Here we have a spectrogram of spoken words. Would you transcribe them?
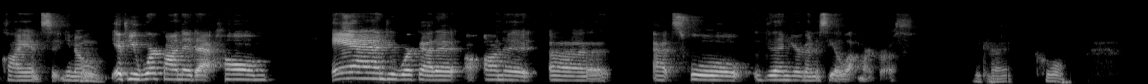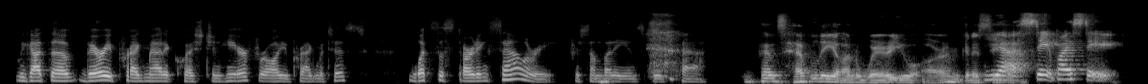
clients. You know, if you work on it at home and you work at it on it uh, at school, then you're going to see a lot more growth. Okay, cool. We got the very pragmatic question here for all you pragmatists. What's the starting salary for mm. somebody in speech path? Depends heavily on where you are. I'm gonna say. Yeah, that. state by state.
